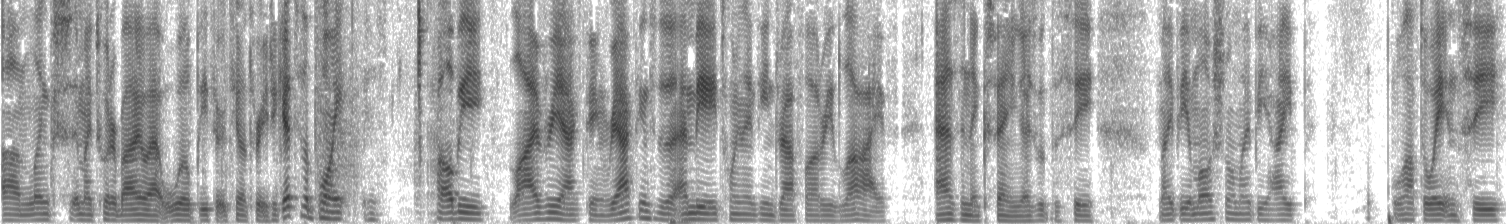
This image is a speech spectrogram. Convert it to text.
Um, links in my Twitter bio at willp1303. To get to the point, I'll be live reacting, reacting to the NBA 2019 Draft Lottery live as the Knicks fan. You guys get to see. Might be emotional, might be hype. We'll have to wait and see.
